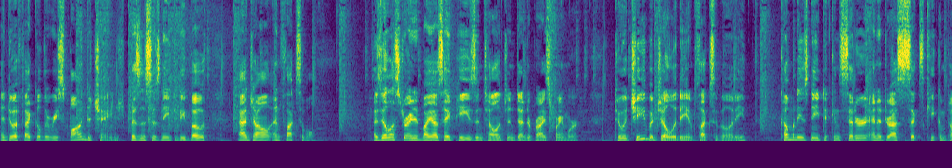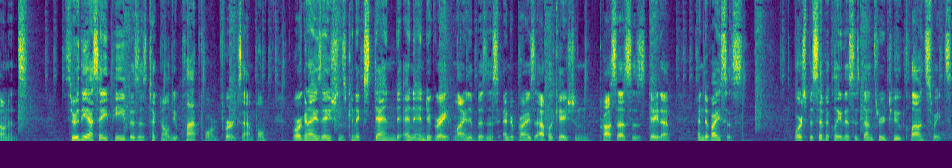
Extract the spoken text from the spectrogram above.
and to effectively respond to change, businesses need to be both agile and flexible. As illustrated by SAP's Intelligent Enterprise Framework, to achieve agility and flexibility, companies need to consider and address six key components. Through the SAP Business Technology Platform, for example, organizations can extend and integrate line of business enterprise application, processes, data, and devices. More specifically, this is done through two cloud suites,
